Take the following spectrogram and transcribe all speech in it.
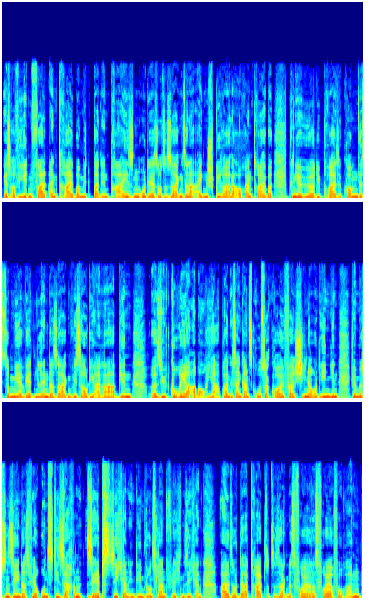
Er ist auf jeden Fall ein Treiber mit bei den Preisen und er ist sozusagen in seiner eigenen Spirale auch ein Treiber. Denn je höher die Preise kommen, desto mehr werden Länder sagen wie Saudi-Arabien, äh, Südkorea, aber auch Japan ist ein ganz großer Käufer, China und Indien. Wir müssen sehen, dass wir uns die Sachen selbst sichern, indem wir uns Landflächen sichern. Also da treibt sozusagen das Feuer das Feuer voran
